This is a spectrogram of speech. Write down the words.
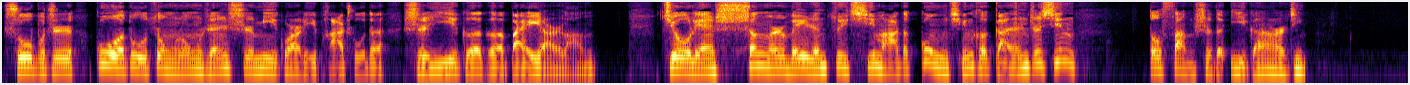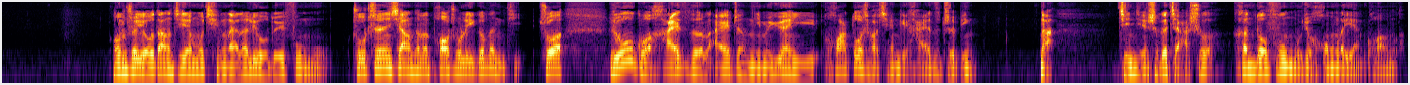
殊不知过度纵容人事蜜罐里爬出的是一个个白眼狼，就连生而为人最起码的共情和感恩之心，都丧失的一干二净。我们说有档节目请来了六对父母，主持人向他们抛出了一个问题：说如果孩子得了癌症，你们愿意花多少钱给孩子治病？那仅仅是个假设，很多父母就红了眼眶了。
